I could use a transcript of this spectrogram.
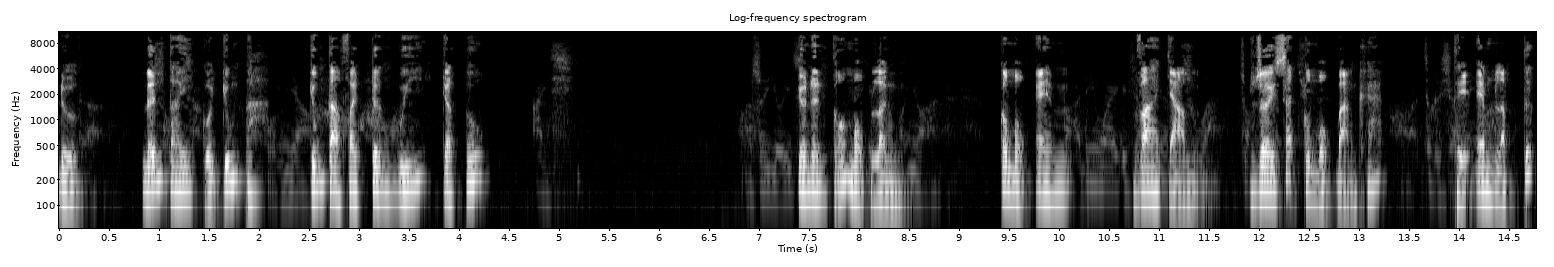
được đến tay của chúng ta. Chúng ta phải trân quý cho tốt. Cho nên có một lần, có một em va chạm, rơi sách của một bạn khác, thì em lập tức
